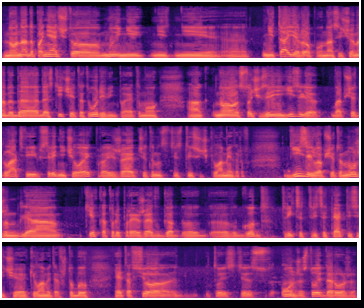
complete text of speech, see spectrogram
Но надо понять, что мы не, не, не, э, не та Европа, у нас еще надо до, достичь этот уровень. Поэтому, а, но с точки зрения зрения дизеля, вообще в Латвии средний человек проезжает 14 тысяч километров. Дизель вообще-то нужен для тех, которые проезжают в год, в год 30-35 тысяч километров, чтобы это все, то есть он же стоит дороже,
